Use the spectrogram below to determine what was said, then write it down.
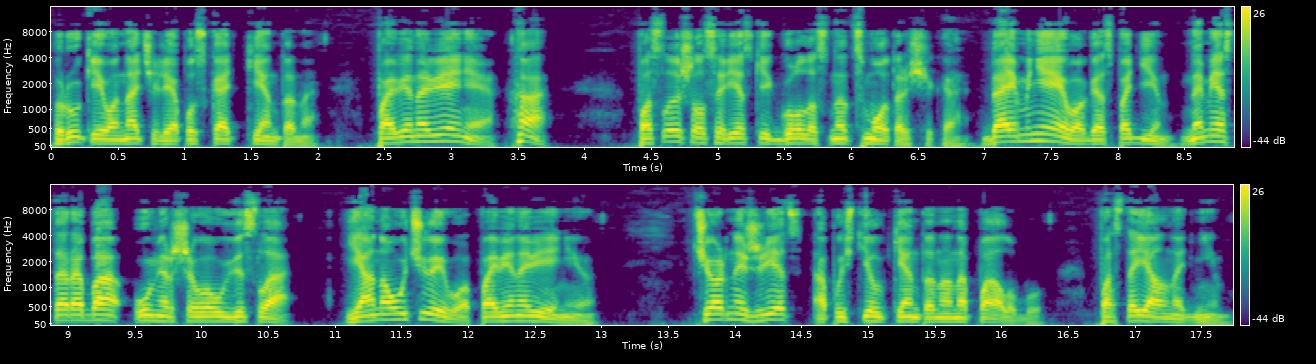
руки его начали опускать Кентона. «Повиновение? Ха!» Послышался резкий голос надсмотрщика. «Дай мне его, господин, на место раба, умершего у весла. Я научу его повиновению». Черный жрец опустил Кентона на палубу, постоял над ним,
